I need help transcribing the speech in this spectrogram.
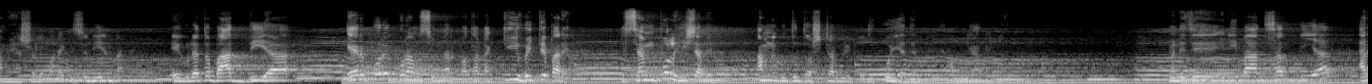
আমি আসলে মনে কিছু নিয়েন না। এগুলা তো বাদ দিয়া এরপরে কোরআন, সুন্নার কথাটা কি হইতে পারে? স্যাম্পল হিসাবে আপনি কিন্তু দশটা মিনিট কিন্তু কইয়া দেন আপনি আগে মানে যে এডি বাদ সাদ দিয়া, আর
